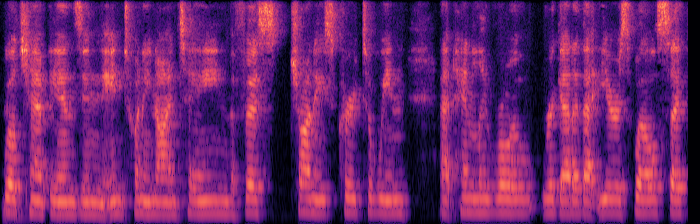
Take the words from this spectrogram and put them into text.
world champions in, in 2019, the first Chinese crew to win at Henley Royal Regatta that year as well. So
